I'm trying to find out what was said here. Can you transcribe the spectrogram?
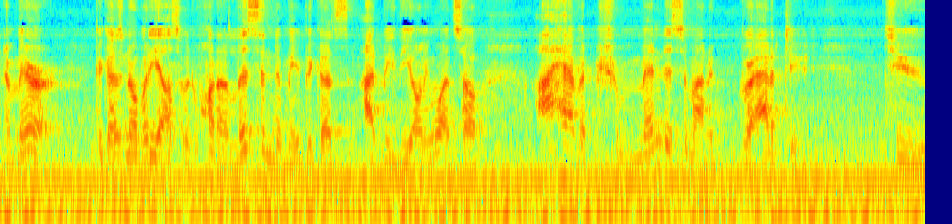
in a mirror because nobody else would want to listen to me because I'd be the only one. So I have a tremendous amount of gratitude to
